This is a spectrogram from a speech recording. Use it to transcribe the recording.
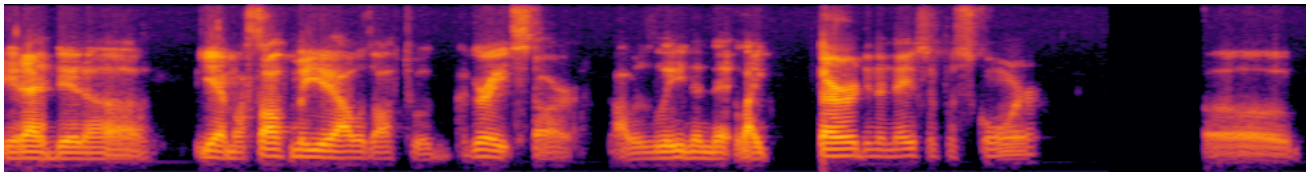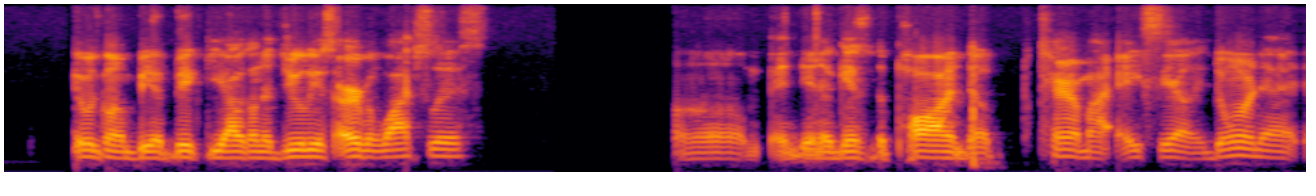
Yeah, that did. Uh, yeah, my sophomore year, I was off to a great start. I was leading the like third in the nation for scoring. Uh, it was going to be a big year. I was on the Julius Erving watch list. Um, and then against DePaul, I ended up tearing my ACL. And during that,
